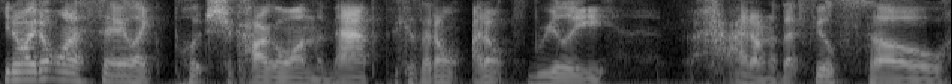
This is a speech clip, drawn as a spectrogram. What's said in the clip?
you know i don't want to say like put chicago on the map because i don't i don't really i don't know that feels so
